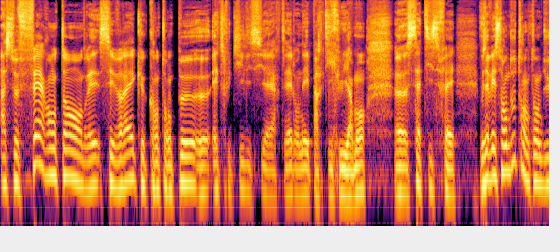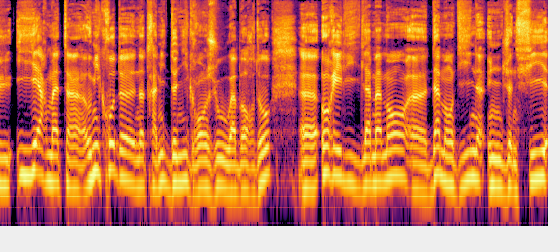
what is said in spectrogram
à se faire entendre. Et c'est vrai que quand on peut euh, être utile ici à RTL, on est particulièrement euh, satisfait. Vous avez sans doute entendu hier matin, au micro de notre ami Denis Grandjou à Bordeaux, euh, Aurélie, la maman d'Amandine, une jeune fille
